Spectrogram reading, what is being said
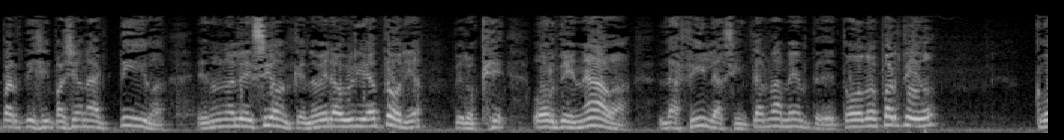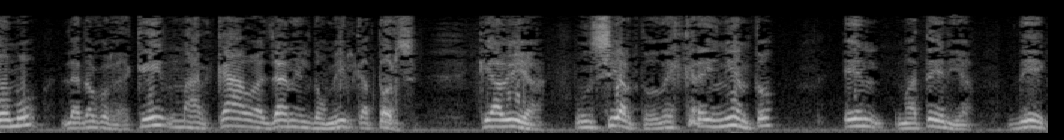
participación activa en una elección que no era obligatoria, pero que ordenaba las filas internamente de todos los partidos, como la no que marcaba ya en el 2014 que había un cierto descreimiento en materia de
